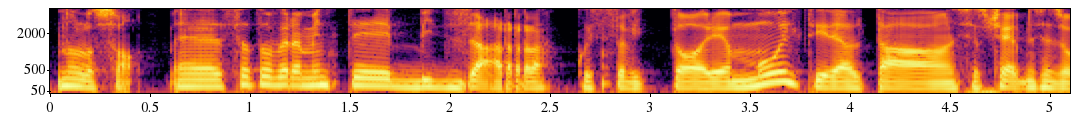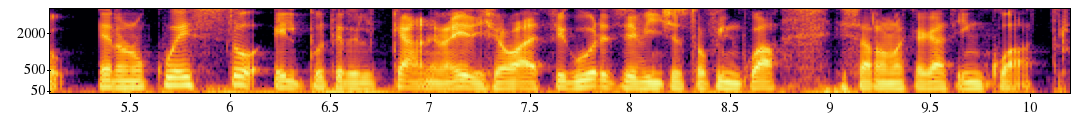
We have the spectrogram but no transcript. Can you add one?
Non lo so, è stata veramente bizzarra questa vittoria. Molti in realtà, cioè nel senso, erano questo e il potere del cane, ma io dicevo, eh, figurati se vince sto film qua e saranno cagati in quattro.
